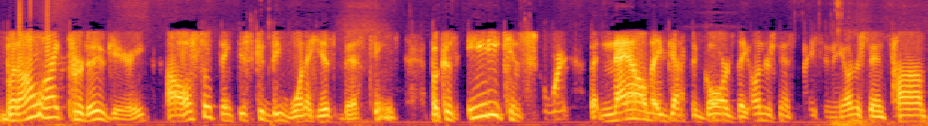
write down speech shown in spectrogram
But I like Purdue, Gary. I also think this could be one of his best teams because Edey can score it, but now they've got the guards. They understand spacing. They understand time.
